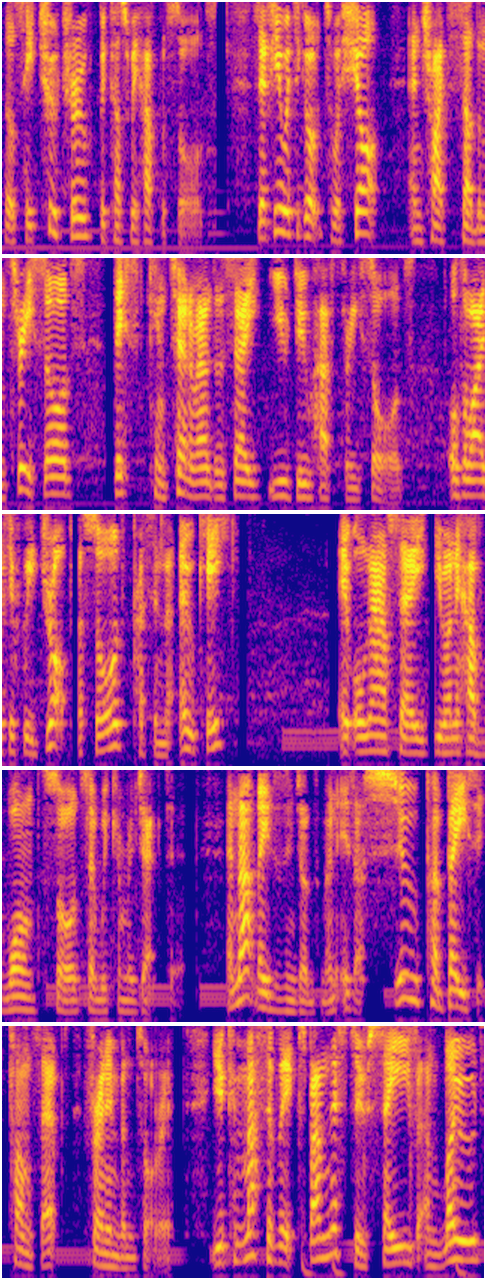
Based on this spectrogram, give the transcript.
it'll say true, true, because we have the swords. So if you were to go up to a shop and try to sell them three swords, this can turn around and say you do have three swords. Otherwise, if we drop a sword, pressing the O key, it will now say you only have one sword, so we can reject it. And that, ladies and gentlemen, is a super basic concept for an inventory. You can massively expand this to save and load,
